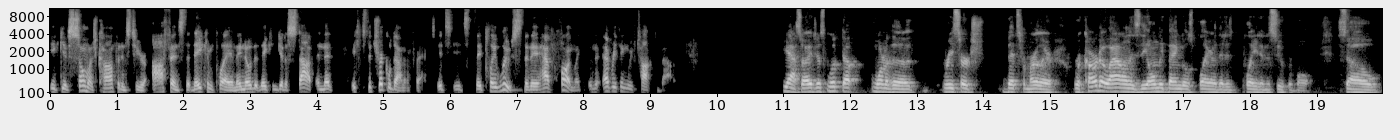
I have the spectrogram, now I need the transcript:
it gives so much confidence to your offense that they can play and they know that they can get a stop. And then it's the trickle down effect. It's, it's, they play loose, that they have fun, like everything we've talked about. Yeah. So I just looked up one of the research bits from earlier. Ricardo Allen is the only Bengals player that has played in a Super Bowl. So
